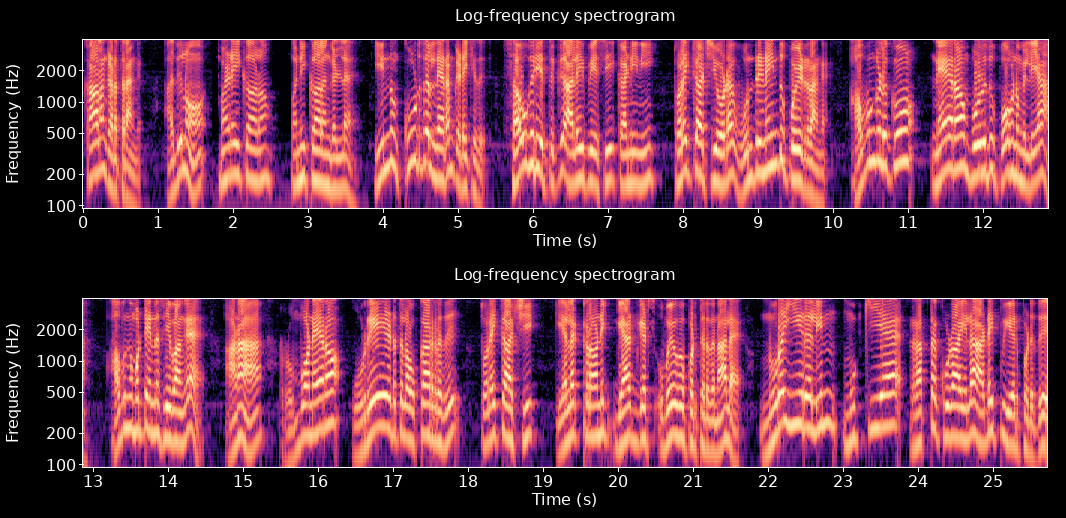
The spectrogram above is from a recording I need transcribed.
காலம் கடத்துறாங்க. அதிலும் மழைக்காலம் பனிக்காலங்களில் இன்னும் கூடுதல் நேரம் கிடைக்குது. சௌகரியத்துக்கு அலைபேசி கணினி தொலைக்காட்சியோட ஒன்றிணைந்து போயிடுறாங்க. அவங்களுக்கும் நேரம் பொழுது போகணும் இல்லையா? அவங்க மட்டும் என்ன செய்வாங்க? ஆனால் ரொம்ப நேரம் ஒரே இடத்துல உட்கார்றது தொலைக்காட்சி எலக்ட்ரானிக் கேட்கெட்ஸ் உபயோகப்படுத்துறதுனால நுரையீரலின் முக்கிய இரத்த குழாயில் அடைப்பு ஏற்படுது.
